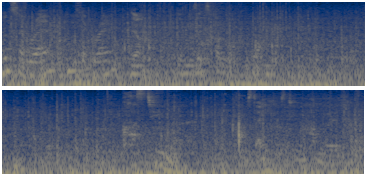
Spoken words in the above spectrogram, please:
Instagram. Instagram. Ja, nur sechs wir. Kostüme. Ich müsste eigentlich Kostüme haben, weil ich habe.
